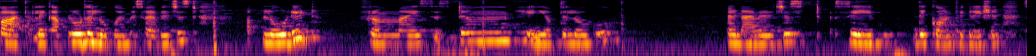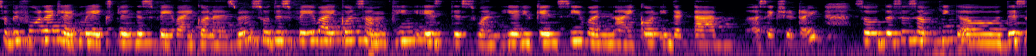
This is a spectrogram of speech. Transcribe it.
path like upload the logo image. So i will just upload it from my system any of the logo and I will just save the configuration. So before that, let me explain this fave icon as well. So this favicon, something is this one. Here you can see one icon in the tab uh, section, right? So this is something, uh, this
